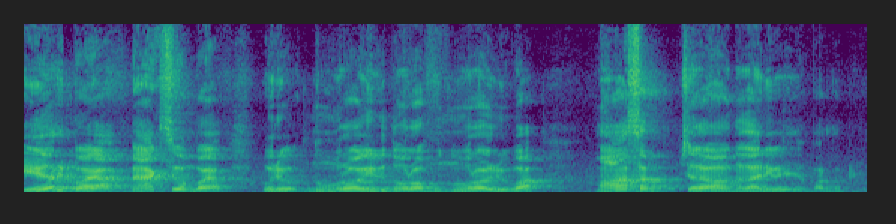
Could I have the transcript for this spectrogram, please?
ഏറിപ്പോയാൽ മാക്സിമം പോയാൽ ഒരു നൂറോ ഇരുന്നൂറോ മുന്നൂറോ രൂപ മാസം ചിലവാകുന്ന കാര്യമേ ഞാൻ പറഞ്ഞിട്ടുള്ളൂ.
